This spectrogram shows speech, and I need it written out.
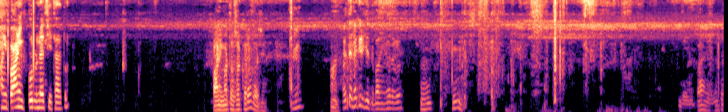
અહીં પાણી પૂરું નથી થતું પાણીમાં તો પાણી છે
